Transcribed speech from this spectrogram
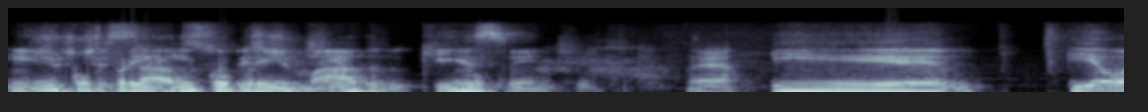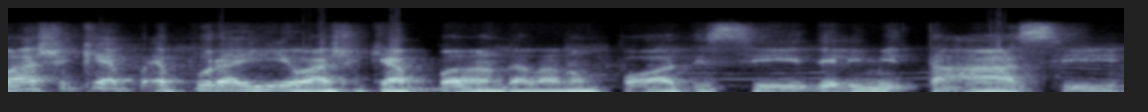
injustiçado, subestimado do Kiss. É. E, e eu acho que é, é por aí, eu acho que a banda ela não pode se delimitar, se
